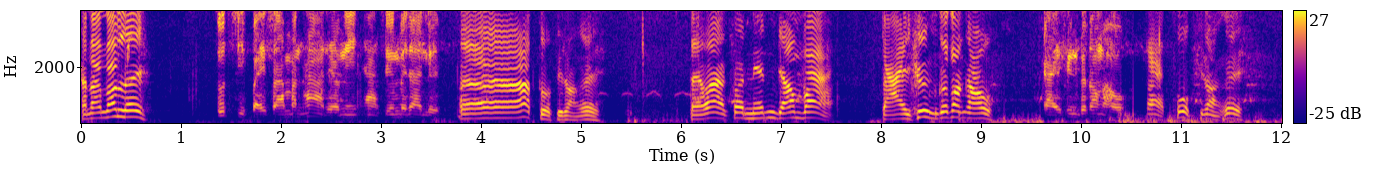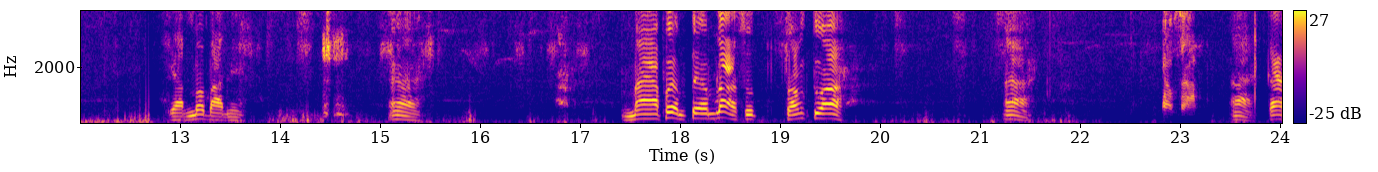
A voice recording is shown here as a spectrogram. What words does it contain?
ขนาดนั้นเลยสุดสิไปสามพันห้าแถวนี้หาซื้อไม่ได้เลยเออตัวพี่น้องเอ้ยแต่ว่าก็เน้นย้ำว่าจ่ายครึ่งก็ต้องเอาไก่ซึ่งก็ต้องเอาป้าโทษพี่น้องเอ้ยเขียนว่าบาทนี่ อ่า มาเพิ่มเติมล่าสุดสองตัว อ่า เก้าสาม อ่าเก้า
